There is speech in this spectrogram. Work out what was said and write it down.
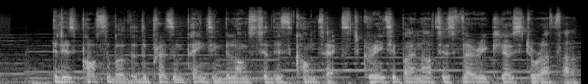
It is possible that the present painting belongs to this context, created by an artist very close to Raphael.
